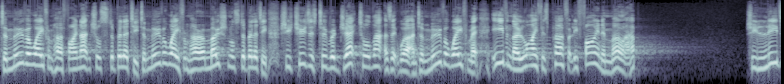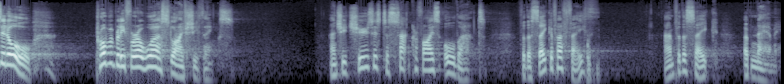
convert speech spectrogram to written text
to move away from her financial stability, to move away from her emotional stability. She chooses to reject all that, as it were, and to move away from it, even though life is perfectly fine in Moab. She leaves it all, probably for a worse life, she thinks. And she chooses to sacrifice all that for the sake of her faith and for the sake of Naomi.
